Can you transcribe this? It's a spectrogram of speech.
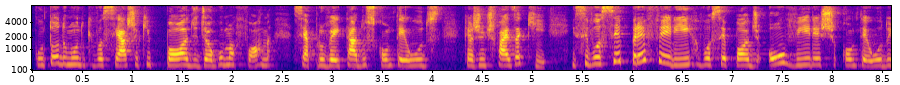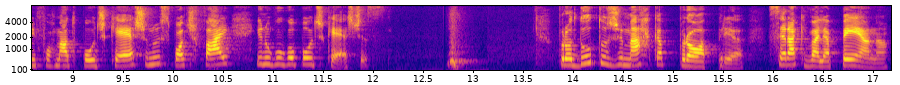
com todo mundo que você acha que pode, de alguma forma, se aproveitar dos conteúdos que a gente faz aqui. E se você preferir, você pode ouvir este conteúdo em formato podcast no Spotify e no Google Podcasts. Produtos de marca própria. Será que vale a pena?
